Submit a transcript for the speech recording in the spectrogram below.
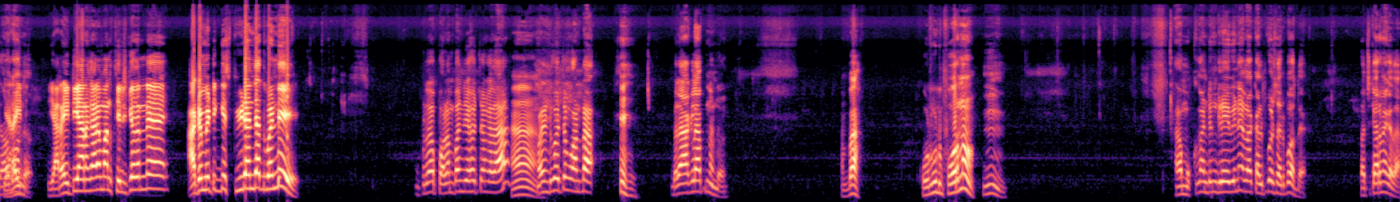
వెరైటీ వెరైటీ అనగానే మనకు తెలుసు కదండి. ఆటోమేటిక్గా స్పీడ్ అంతే అది బండి. ఇప్పుడు పొలం పని చేసి వచ్చాం కదా. మరి ఇంటికి వచ్చాక వంట. భలే ఆకలేస్తుందండి అబ్బా కొడుగుడు పూర్ణం. ఆ ముక్క కంటిన గ్రేవీని ఇలా కలుపుకొని సరిపోద్ది. పచ్చికారమే కదా.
